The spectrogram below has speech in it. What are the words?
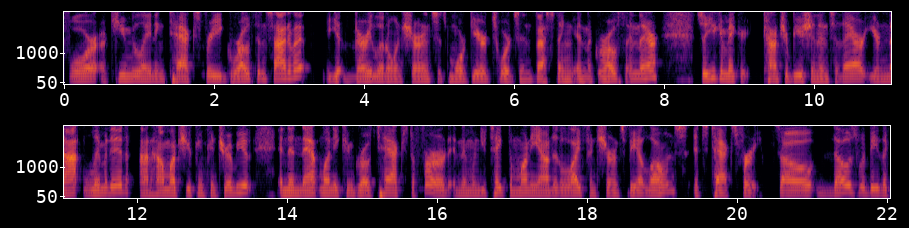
for accumulating tax free growth inside of it. You get very little insurance. It's more geared towards investing in the growth in there. So you can make a contribution into there. You're not limited on how much you can contribute. And then that money can grow tax deferred. And then when you take the money out of the life insurance via loans, it's tax free. So those would be the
